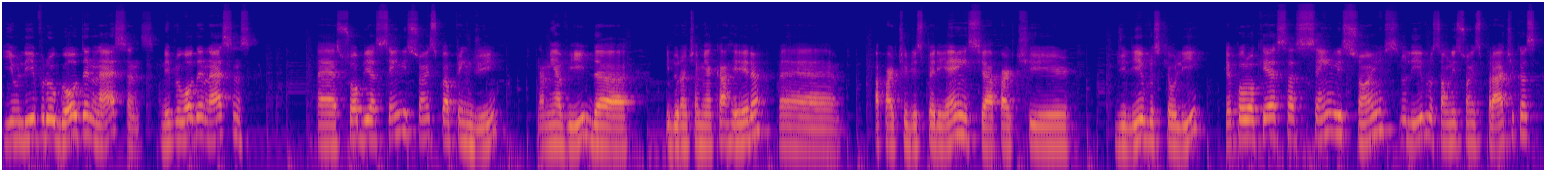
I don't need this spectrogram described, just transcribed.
E o livro Golden Lessons. O livro Golden Lessons é sobre as 100 lições que eu aprendi na minha vida e durante a minha carreira, é, a partir de experiência, a partir de livros que eu li. Eu coloquei essas 100 lições no livro, são lições práticas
